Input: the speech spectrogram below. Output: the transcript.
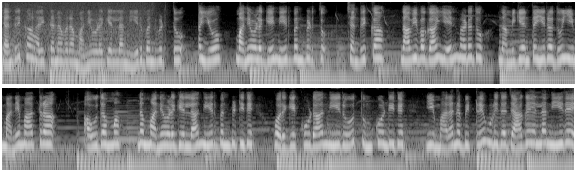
ಚಂದ್ರಿಕಾ ಹರಿತನವರ ಮನೆಯೊಳಗೆಲ್ಲ ನೀರ್ ಬಂದ್ಬಿಡ್ತು. ಅಯ್ಯೋ, ಮನೆಯೊಳಗೆ ನೀರ್ ಬಂದ್ಬಿಡ್ತು. ಚಂದ್ರಿಕಾ, ನಾವಿವಾಗ ಏನ್ ಮಾಡೋದು? ನಮಗೆ ಅಂತ ಇರೋದು ಈ ಮನೆ ಮಾತ್ರ. ಹೌದಮ್ಮ ನಮ್ಮ ಮನೆಯೊಳಗೆಲ್ಲ ನೀರ್ ಬಂದ್ಬಿಟ್ಟಿದೆ. ಹೊರಗೆ ಕೂಡ ನೀರು ತುಂಬಿಕೊಂಡಿದೆ. ಈ ಮರನ ಬಿಟ್ರೆ ಉಳಿದ ಜಾಗ ಎಲ್ಲ ನೀರೇ.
